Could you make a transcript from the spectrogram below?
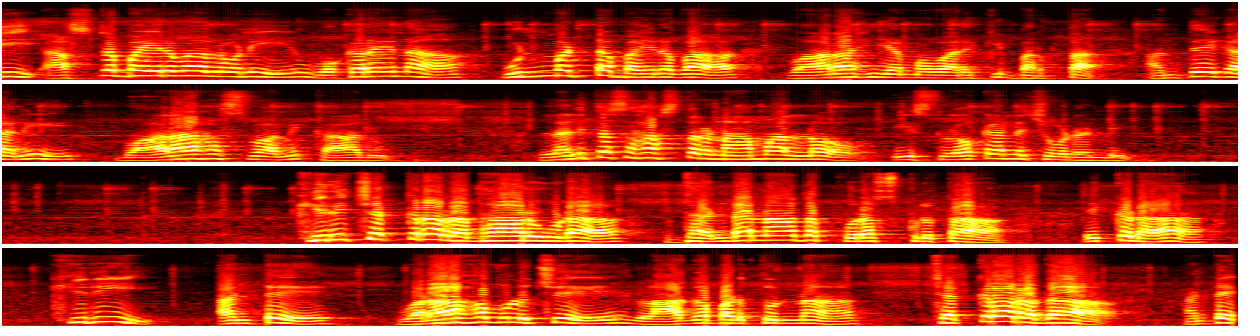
ఈ అష్టభైరవలలోని ఒకరైన ఉన్మట్ట భైరవ వారాహి అమ్మవారికి భర్త. అంతేకాని వారాహస్వామి కాదు. లలిత సహస్ర నామాల్లో ఈ శ్లోకాన్ని చూడండి. కిరిచక్ర రథారూఢ దండనాద పురస్కృత. ఇక్కడ కిరి అంటే వరాహములచే లాగబడుతున్న చక్రరథ అంటే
